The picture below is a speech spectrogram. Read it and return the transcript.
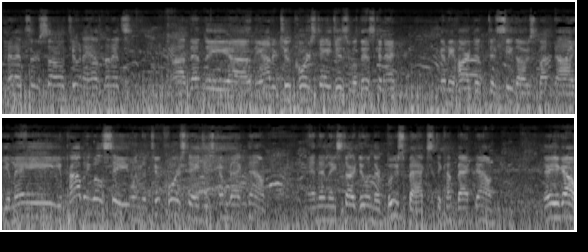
minutes or so, two and a half minutes, uh, then the uh, the outer two core stages will disconnect. It's going to be hard to, to see those, but uh, you may, you probably will see when the two core stages come back down, and then they start doing their boost backs to come back down. There you go.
